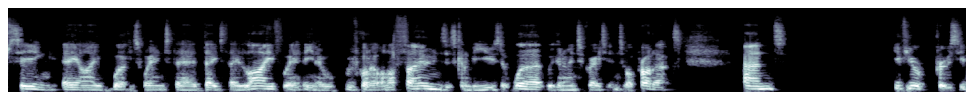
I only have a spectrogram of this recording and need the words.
seeing AI work its way into their day to day life. We're, you know, we've got it on our phones. It's going to be used at work. We're going to integrate it into our products, and if you're a privacy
